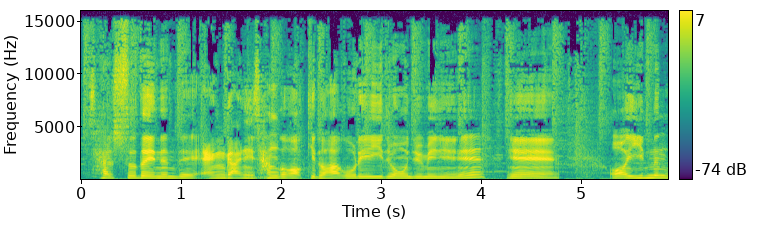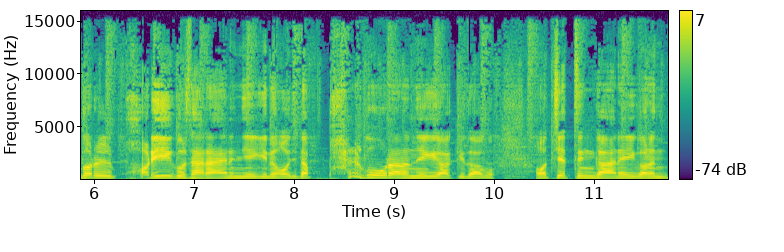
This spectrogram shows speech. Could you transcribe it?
살 수도 있는데 앵간히 산 것 같기도 하고 우리 이종훈 주민이 예. 어 있는 거를 버리고 살아야하는 얘기는 어디다 팔고 오라는 얘기 같기도 하고 어쨌든 간에 이거는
